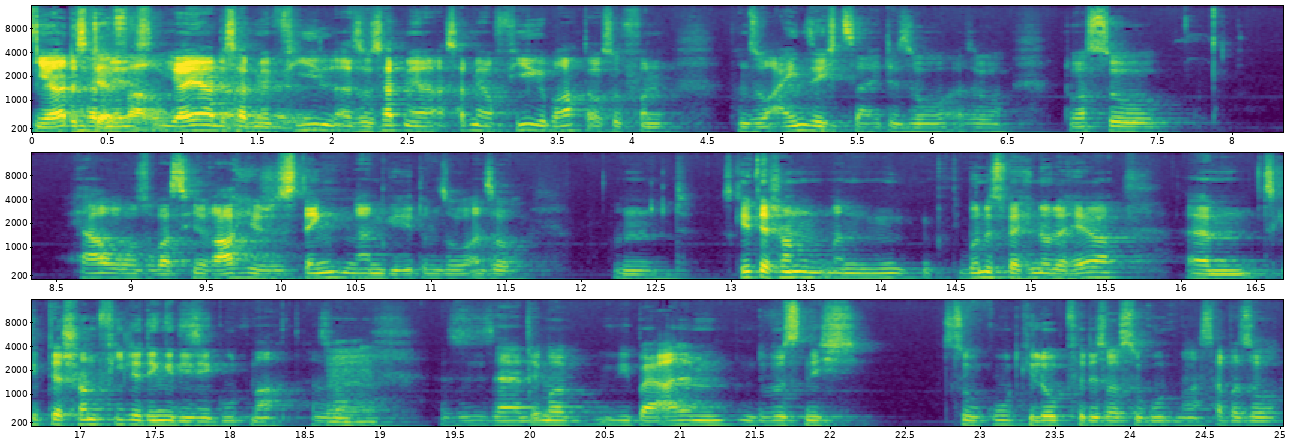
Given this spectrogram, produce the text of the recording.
ja, das hat mir, ja, ja, das hat mir viel, also es hat mir, es hat mir auch viel gebracht, auch so von, von so Einsichtsseite, so, also du hast so, ja, so was hierarchisches Denken angeht und so, also, und es gibt ja schon, man, die Bundeswehr hin oder her, ähm, es gibt ja schon viele Dinge, die sie gut macht. Also, mhm. es ist halt immer wie bei allem, du wirst nicht so gut gelobt für das, was du gut machst. Aber so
